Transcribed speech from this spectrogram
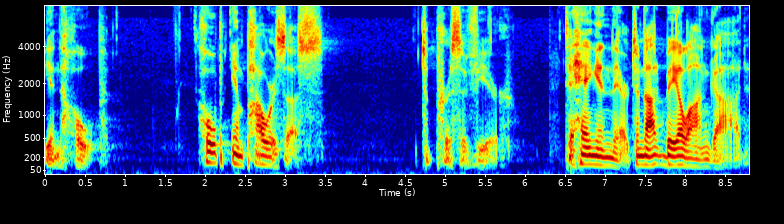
in hope. Hope empowers us to persevere, to hang in there, to not bail on God.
